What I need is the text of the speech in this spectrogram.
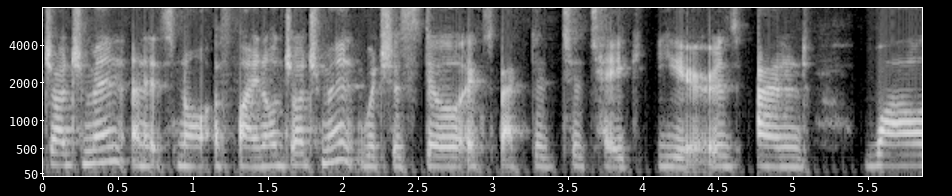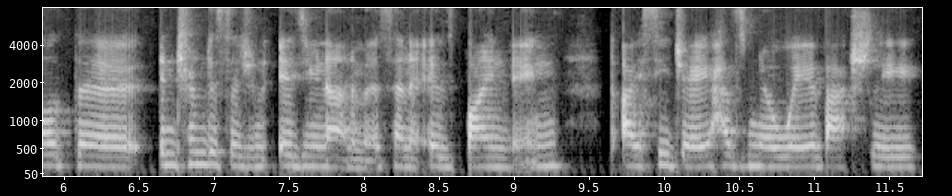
judgment and it's not a final judgment, which is still expected to take years. And while the interim decision is unanimous and it is binding, the ICJ has no way of actually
